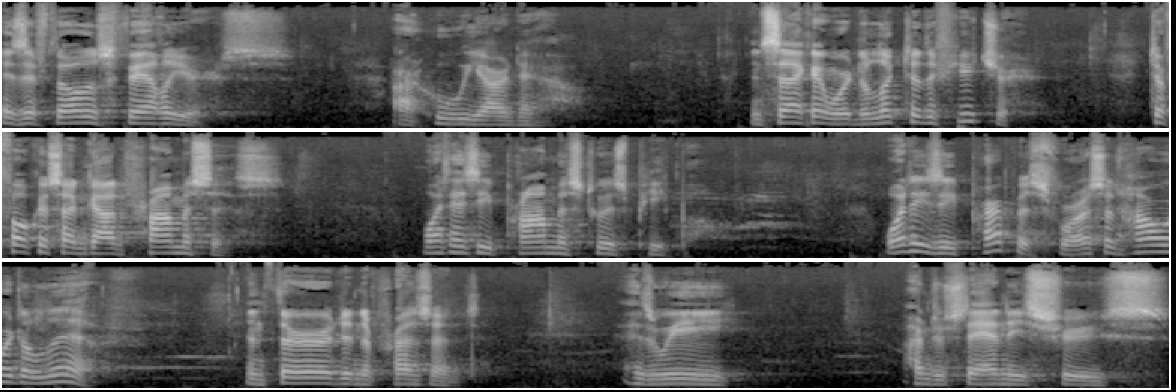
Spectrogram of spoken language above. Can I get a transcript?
as if those failures are who we are now. And second, we're to look to the future, to focus on God's promises. What has He promised to His people? What is He purposed for us, and how are we're to live? And third, in the present, as we understand these truths,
